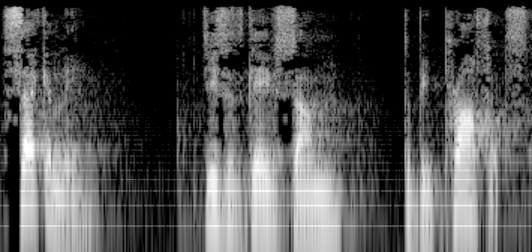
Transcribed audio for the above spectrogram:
Secondly, Jesus gave some to be prophets.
